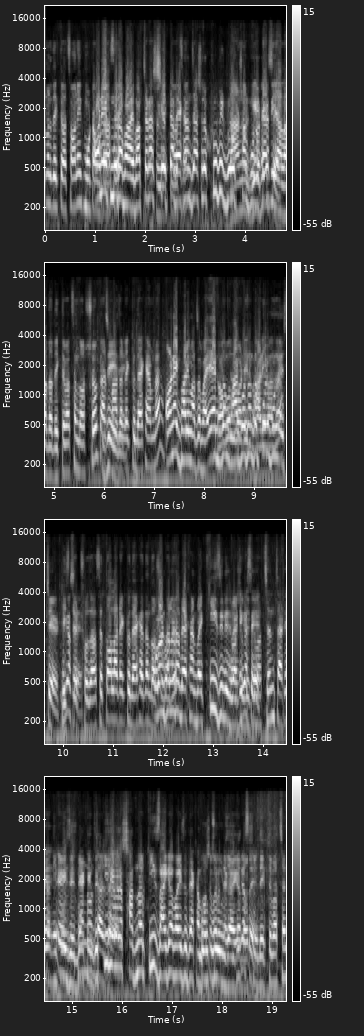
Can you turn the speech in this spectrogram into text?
আমরা দেখতে পাচ্ছি অনেক মোটা অনেক মোটা ভাই বাচ্চাটা শেপটা দেখান যে আসলে খুবই গ্রোথ সম্পূর্ণ ঠিক আছে? আলাদা দেখতে পাচ্ছেন দর্শক? আর জি, জি। মাজাটা একটু দেখে আমরা। অনেক ভারী মাজা ভাই একদম Double ঘাট body র পর্যন্ত পরিপূর্ণ স্টেট ঠিক আছে? সোজা আছে তলাটা একটু দেখায় দেন দর্শক পোলান দেখান ভাই কি জিনিস ভাই ঠিক আছে? পাচ্ছেন, চারটা নিপুণ এই যে দেখেন যে কি লেভেলের সাধনার কি জায়গা ভাই যে দেখান দর্শক জায়গা দর্শক দেখতে পাচ্ছেন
